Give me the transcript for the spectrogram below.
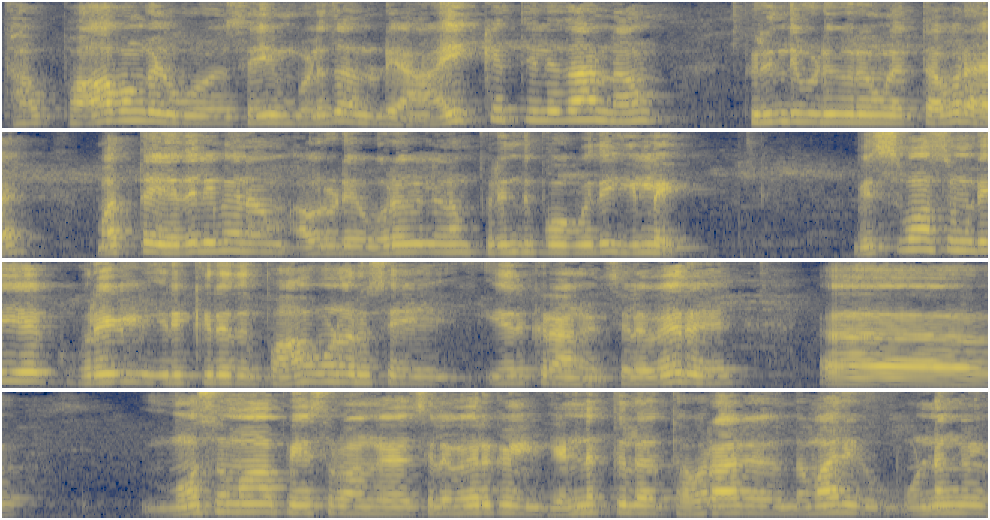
த பாவங்கள் ஒ- செய்யும் பொழுது அதனுடைய ஐக்கியத்திலே தான் நாம் பிரிந்து விடுகிறவங்களை தவிர மற்ற எதிலையுமே நாம் அவருடைய உறவில் நாம் பிரிந்து போவதே இல்லை. விசுவாசமுடைய குறைகள் இருக்கிறது பாவுணர்வு செய் இருக்கிறாங்க. சில பேர் மோசமாக பேசுவாங்க. சில பேர்கள் எண்ணத்தில் தவறாக இந்த மாதிரி எண்ணங்கள்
